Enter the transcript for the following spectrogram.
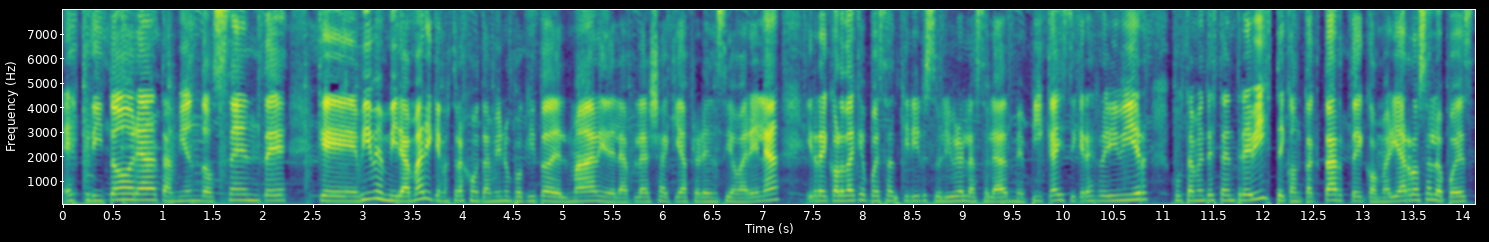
escritora, también docente, que vive en Miramar y que nos trajo también un poquito del mar y de la playa aquí a Florencia Varela. Y recordá que puedes adquirir su libro La soledad me pica y si querés revivir justamente esta entrevista y contactarte con María Rosa, lo puedes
